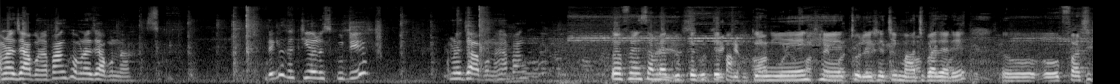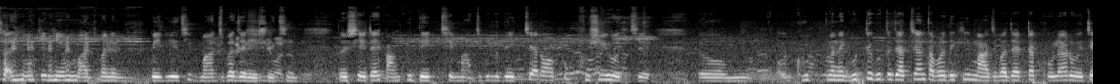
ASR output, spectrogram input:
আমরা যাব না পাঙ্কু আমরা যাব না। দেখলি তো কি হলো স্কুটি? আমরা যাব না হ্যাঁ পাঙ্কু? তো ফ্রেন্ডস আমরা ঘুরতে ঘুরতে পাঙ্কুকে নিয়ে হ্যাঁ, চলে এসেছি মাছ বাজারে তো ও ফার্স্ট টাইম ওকে নিয়ে মাছ মানে বেরিয়েছি মাছ বাজারে এসেছি। তো সেটাই পাঙ্কু দেখছে মাছগুলো দেখছে আর আমার খুব খুশি হচ্ছে। তো ঘুর মানে ঘুরতে ঘুরতে যাচ্ছিলাম তারপরে দেখি মাছ বাজারটা খোলা রয়েছে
